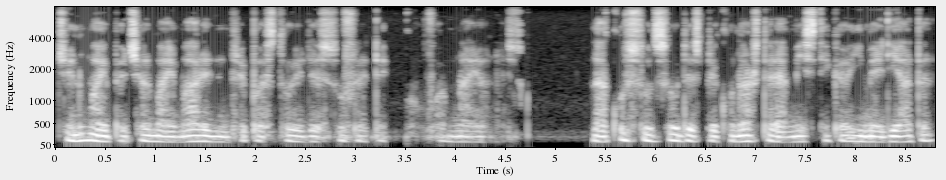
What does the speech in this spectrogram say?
ci numai pe cel mai mare dintre păstorii de suflete, conform Naionescu. La cursul său despre cunoașterea mistică imediată,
